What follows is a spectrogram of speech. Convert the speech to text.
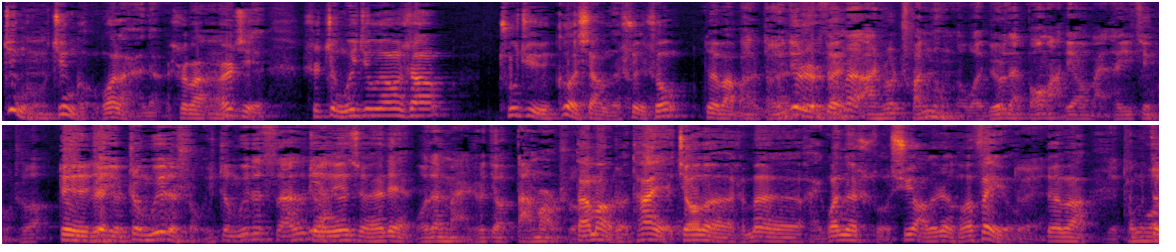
进口进口过来的，是吧？而且是正规经销商。出具各项的税收，对吧？等于就是咱们按说传统的，我比如在宝马店我买它一进口车，对对对，这个正规的手续，正规的四 S 店，正规四 S 店，我再买是叫大贸车，大贸车，它也交了什么海关的所需要的任何费用，对对吧？也通过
